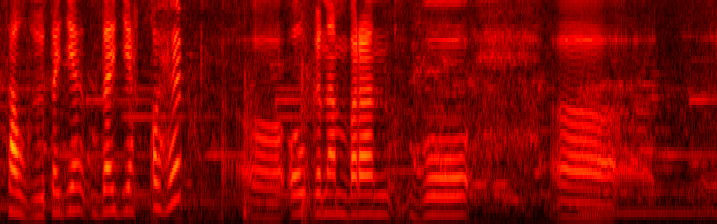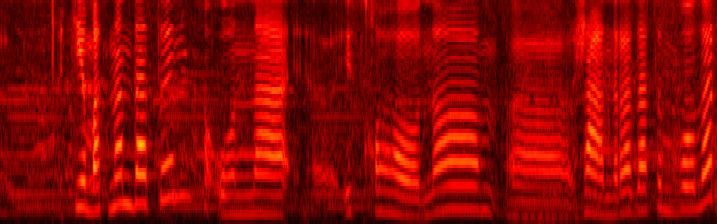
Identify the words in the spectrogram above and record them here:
салгыта да дек көһөп. Ол гынан баран бу тематынан датын, онна исқоһоно жанра датын болар.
